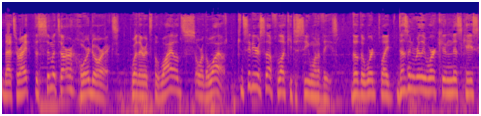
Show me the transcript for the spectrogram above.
That's right, the scimitar horned oryx. Whether it's the wilds or the wild, consider yourself lucky to see one of these. Though the wordplay doesn't really work in this case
